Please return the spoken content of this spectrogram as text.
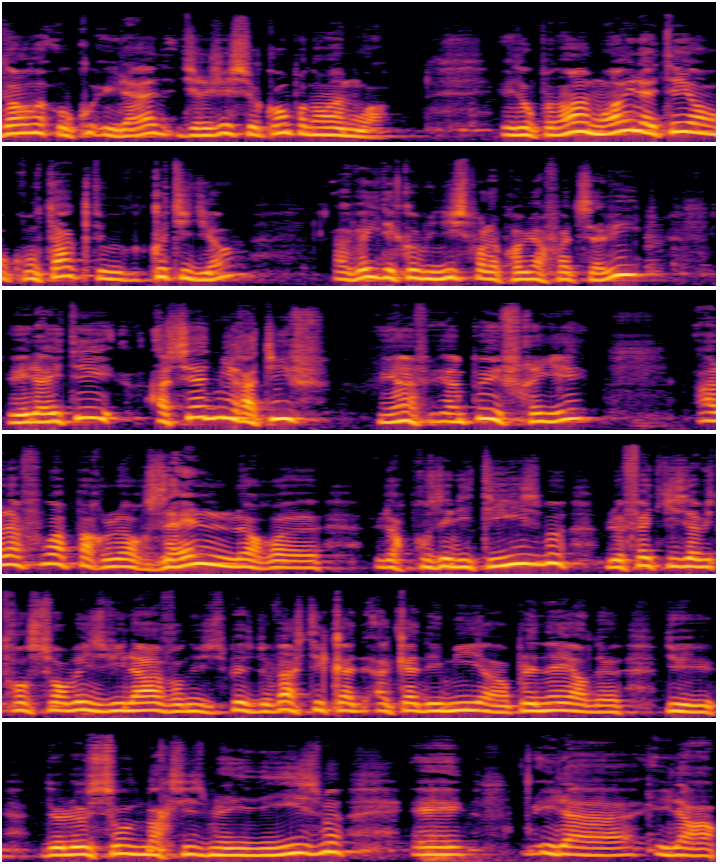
dans, il a dirigé ce camp pendant un mois. Et donc pendant un mois, il a été en contact quotidien avec des communistes pour la première fois de sa vie. Et il a été assez admiratif et un, un peu effrayé à la fois par leur zèle, leur, euh, leur prosélytisme, le fait qu'ils avaient transformé ce village en une espèce de vaste académie en plein air de, du, de leçons de marxisme-léninisme. Et il a, il a,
